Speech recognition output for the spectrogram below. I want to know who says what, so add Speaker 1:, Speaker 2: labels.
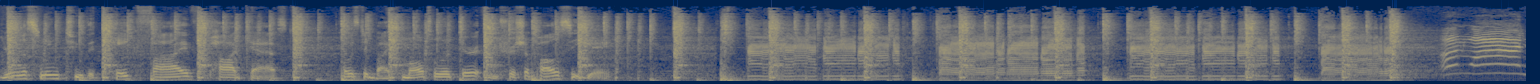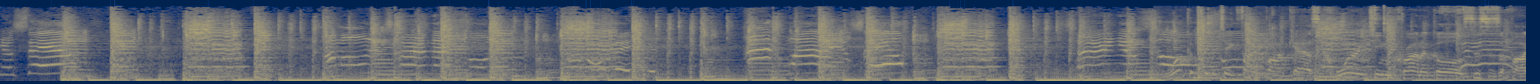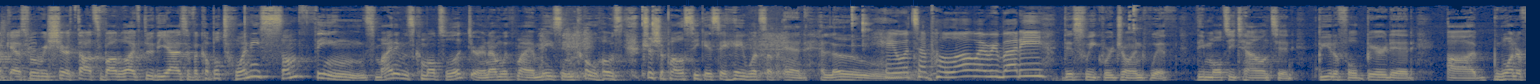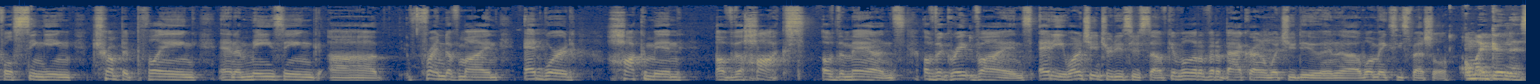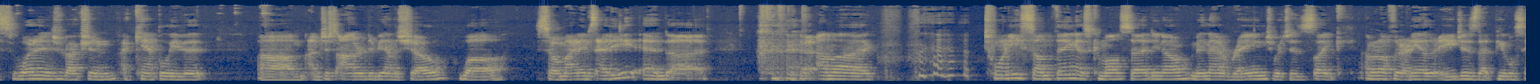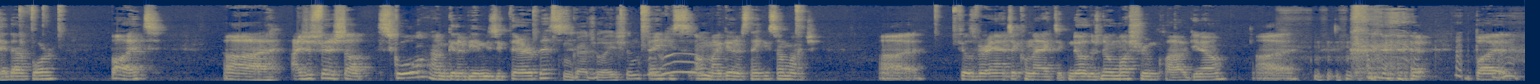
Speaker 1: You're listening to the Take Five podcast, hosted by Kamal Talikter and Trisha Polisige. Podcast where we share thoughts about life through the eyes of a couple 20 somethings. My name is Kamal Talikter, and I'm with my amazing co host, Trisha Polisige. Say hey, what's up, and hello.
Speaker 2: Hey, what's up? Hello, everybody.
Speaker 1: This week we're joined with the multi talented, beautiful, bearded, uh, wonderful singing, trumpet playing, and amazing uh, friend of mine, Edward Hochman of the Hawks, of the Mans, of the Grapevines. Eddie, why don't you introduce yourself? Give a little bit of background on what you do and uh, what makes you special.
Speaker 3: Oh my goodness, what an introduction. I can't believe it. Um, I'm just honored to be on the show. Well, so my name's Eddie, and uh, I'm a 20 something, as Kamal said, you know, I'm in that range, which is like, I don't know if there are any other ages that people say that for, but uh, I just finished up school. I'm going to be a music therapist.
Speaker 1: Congratulations.
Speaker 3: Thank you. So, oh my goodness, thank you so much. Uh, feels very anticlimactic. No, there's no mushroom cloud, you know. Uh, but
